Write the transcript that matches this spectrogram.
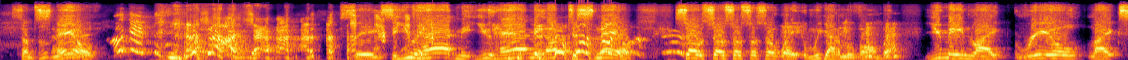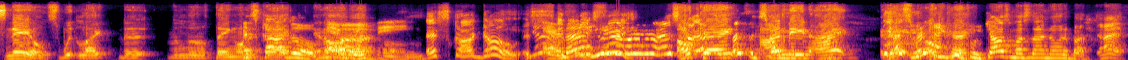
Some snail. Mm. See, see, you had me. You had me up to snail. So, so, so, so, so. Wait, and we got to move on. But you mean like real, like snails with like the the little thing on his back and all yeah. that? Everything. Escargot. It's yeah, man, you never heard of escargot? Okay, That's I mean, I. that's rich people okay. food. Charles must not know about that.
